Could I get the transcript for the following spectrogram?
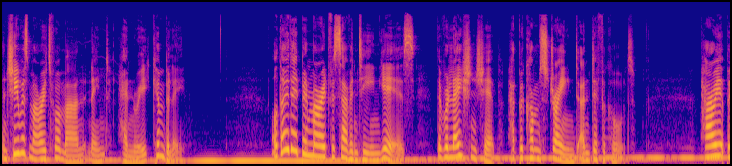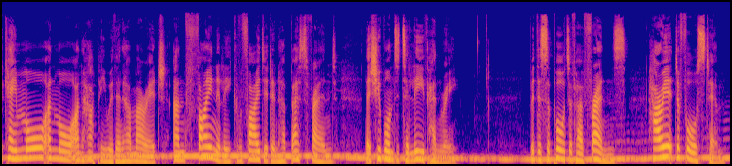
and she was married to a man named Henry Kimberley. Although they'd been married for 17 years, the relationship had become strained and difficult. Harriet became more and more unhappy within her marriage and finally confided in her best friend that she wanted to leave Henry. With the support of her friends, Harriet divorced him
